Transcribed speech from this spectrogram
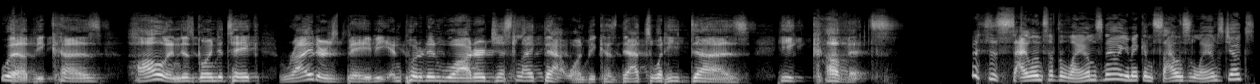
Well, because Holland is going to take Ryder's baby and put it in water just like that one, because that's what he does. He covets. What is this, Silence of the Lambs now? You're making Silence of the Lambs jokes?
